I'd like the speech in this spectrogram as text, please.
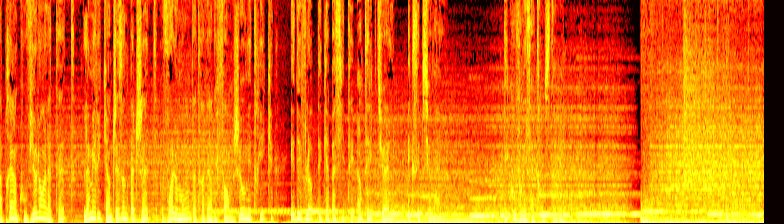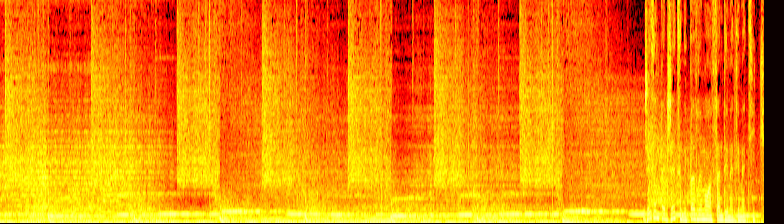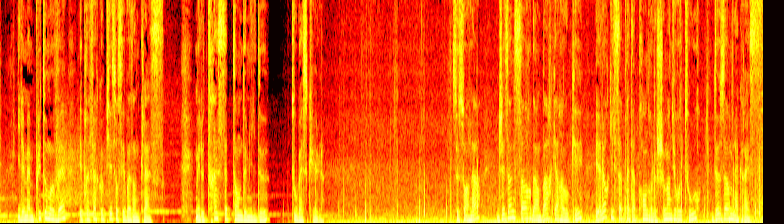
Après un coup violent à la tête, l'Américain Jason Padgett voit le monde à travers des formes géométriques et développe des capacités intellectuelles exceptionnelles. Découvrez sa true story. Jason Padgett n'est pas vraiment un fan des mathématiques. Il est même plutôt mauvais et préfère copier sur ses voisins de classe. Mais le 13 septembre 2002, tout bascule. Ce soir-là, Jason sort d'un bar karaoké et alors qu'il s'apprête à prendre le chemin du retour, deux hommes l'agressent.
